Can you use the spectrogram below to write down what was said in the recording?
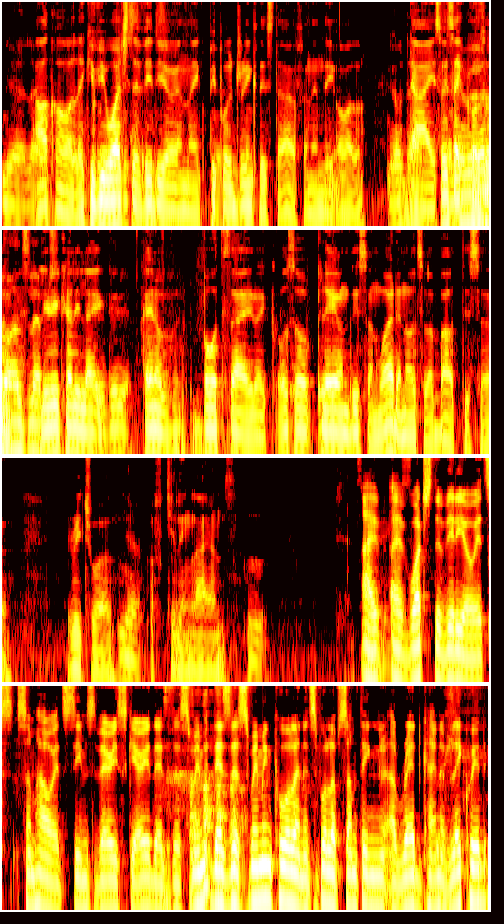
like- alcohol. Like if you watch the video and like people drink this stuff and then they all. Die. So it's And like then no also lyrically like kind of both sides like also play on this on word and also about this uh, ritual of killing lions I've I've watched the video. It's somehow it seems very scary. There's the swim there's the swimming pool and it's full of something a red kind of liquid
